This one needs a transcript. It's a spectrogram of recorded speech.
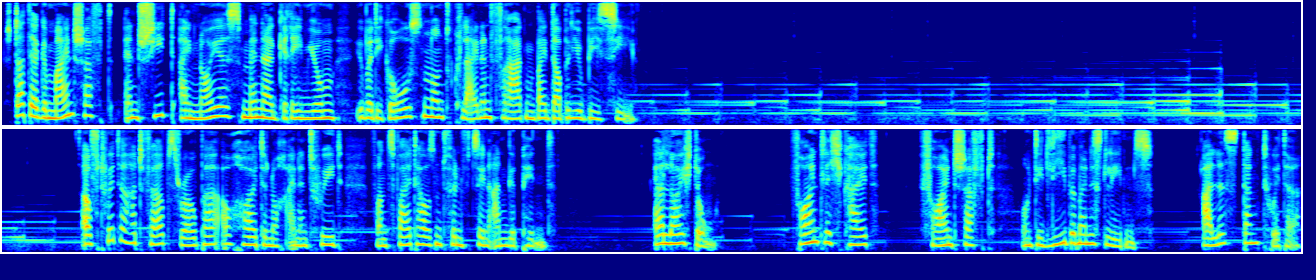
Statt der Gemeinschaft entschied ein neues Männergremium über die großen und kleinen Fragen bei WBC. Auf Twitter hat Phelps Roper auch heute noch einen Tweet von 2015 angepinnt. Erleuchtung, Freundlichkeit, Freundschaft und die Liebe meines Lebens. Alles dank Twitter.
